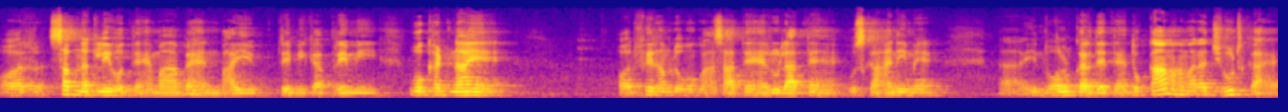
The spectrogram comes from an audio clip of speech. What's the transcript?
और सब नकली होते हैं माँ बहन भाई प्रेमिका प्रेमी। वो घटनाएँ और फिर हम लोगों को हंसाते हैं रुलाते हैं उस कहानी में इन्वॉल्व कर देते हैं तो काम हमारा झूठ का है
